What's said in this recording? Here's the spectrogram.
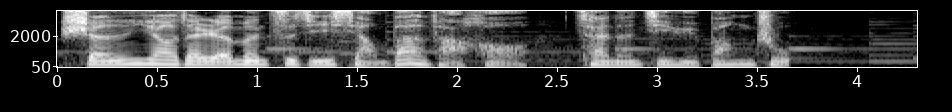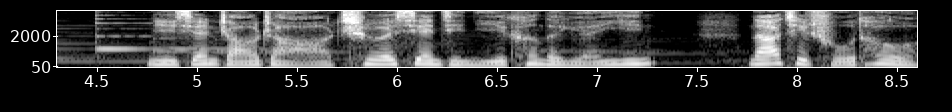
神要在人们自己想办法后。”才能给予帮助。你先找找车陷进泥坑的原因，拿起锄头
